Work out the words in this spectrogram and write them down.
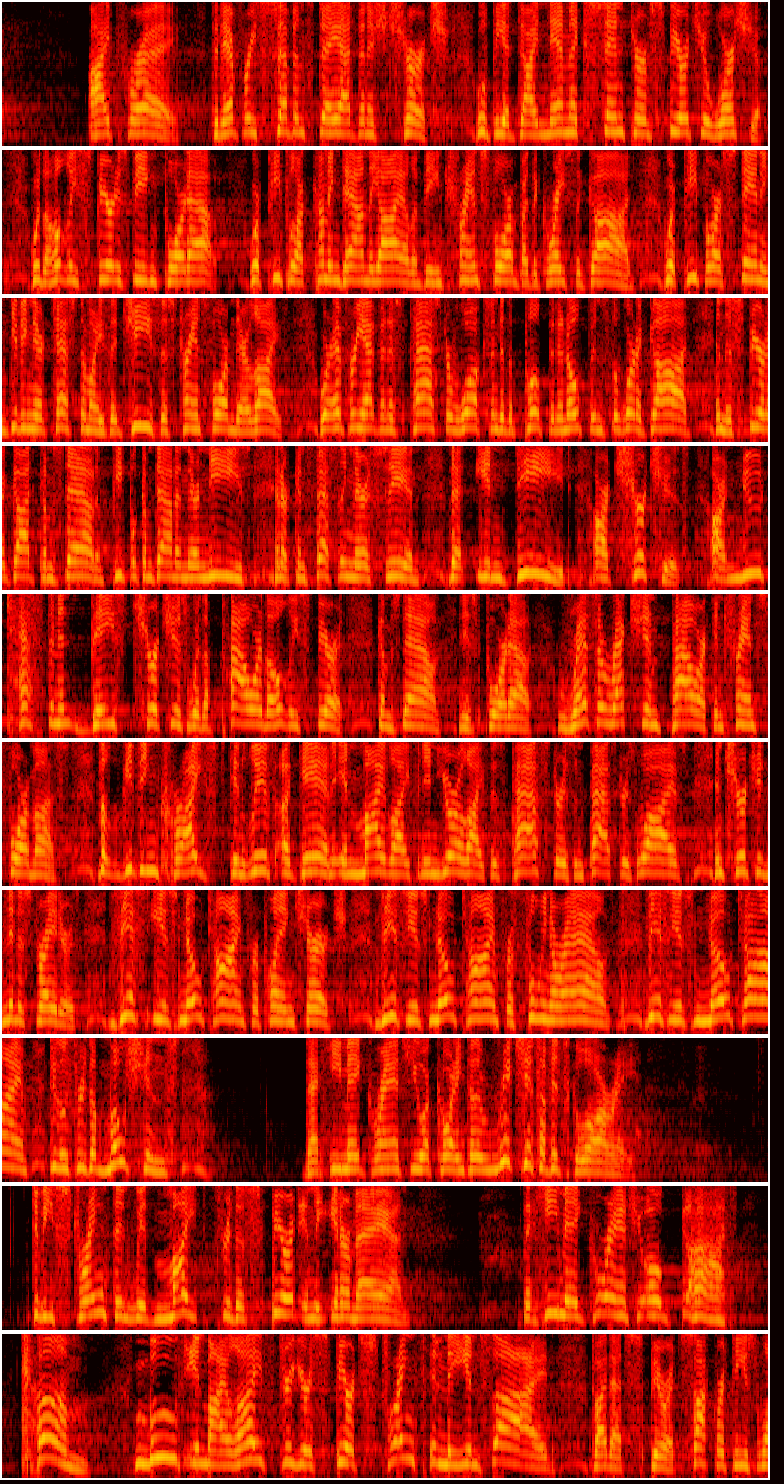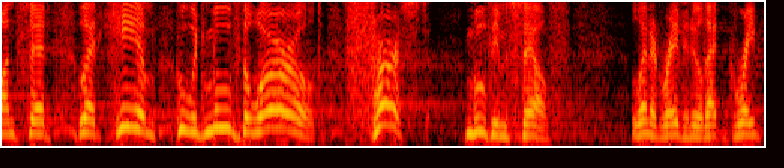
I pray that every Seventh day Adventist church will be a dynamic center of spiritual worship where the Holy Spirit is being poured out where people are coming down the aisle and being transformed by the grace of God, where people are standing giving their testimonies that Jesus transformed their life, where every Adventist pastor walks into the pulpit and opens the Word of God, and the Spirit of God comes down, and people come down on their knees and are confessing their sin, that indeed our churches, our New Testament based churches, where the power of the Holy Spirit comes down and is poured out, resurrection power can transform us. The living Christ can live again in my life and in your life as pastors and pastors' wives and church administrators. This is no time for playing church. This is no time for fooling around. This is no time to go through the motions that he may grant you according to the riches of his glory. To be strengthened with might through the Spirit in the inner man. That he may grant you, oh God, come Move in my life through your spirit. Strengthen me inside by that spirit. Socrates once said, Let him who would move the world first move himself. Leonard Ravenhill, that great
